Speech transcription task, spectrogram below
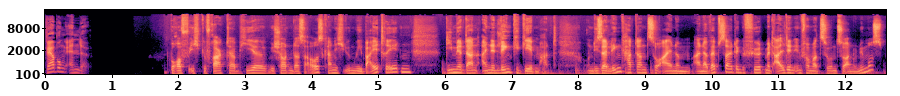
Werbung Ende worauf ich gefragt habe, hier, wie schaut denn das aus? Kann ich irgendwie beitreten? Die mir dann einen Link gegeben hat. Und dieser Link hat dann zu einem, einer Webseite geführt mit all den Informationen zu Anonymous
